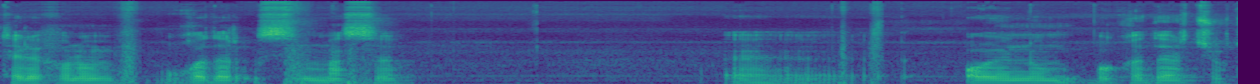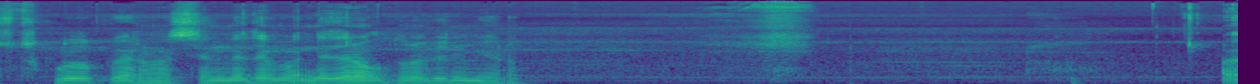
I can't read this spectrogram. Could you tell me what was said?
Telefonun bu kadar ısınması, eee, oyunun bu kadar çok tutukluluk vermesi neden neden olduğunu bilmiyorum. Eee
